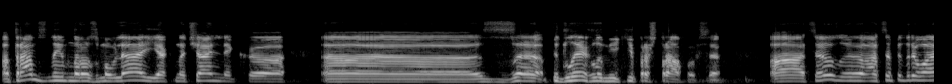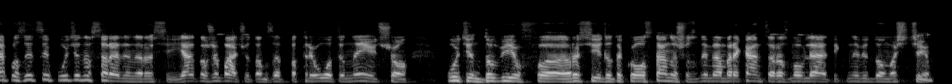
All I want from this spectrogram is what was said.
а Трамп з ним не розмовляє як начальник е, е, з підлеглим, який проштрафився. А це а це підриває позиції Путіна всередині Росії. Я вже бачу там за патріоти неють, що Путін довів е, Росію до такого стану, що з ними американці розмовляють як невідомо з чим.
